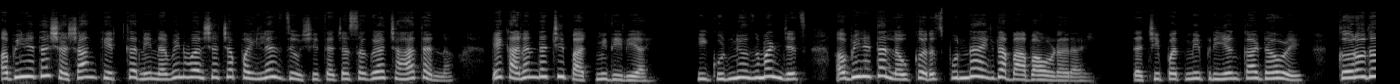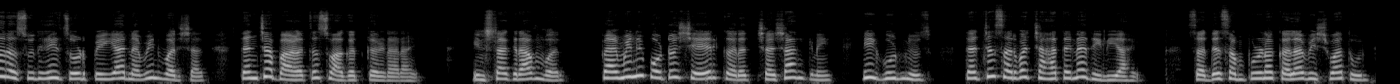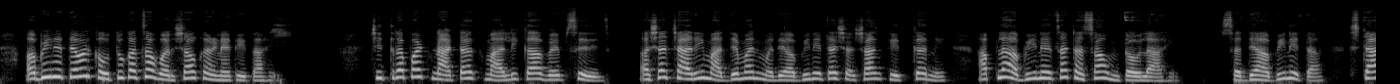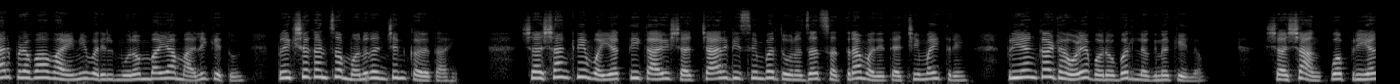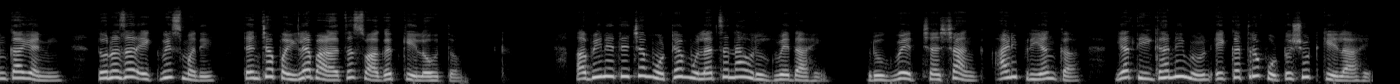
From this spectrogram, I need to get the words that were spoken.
अभिनेता शशांक केतकरने नवीन वर्षाच्या पहिल्याच दिवशी त्याच्या सगळ्या चाहत्यांना एक आनंदाची बातमी दिली आहे. ही गुड न्यूज म्हणजेच अभिनेता लवकरच पुन्हा एकदा बाबा होणार आहे. त्याची पत्नी प्रियंका ढवळे करोदर असून हे जोडपे या नवीन वर्षात त्यांच्या बाळाचं स्वागत करणार आहे. इंस्टाग्रामवर फॅमिली फोटो शेअर करत शशांकने ही गुड न्यूज त्यांच्या सर्व चाहत्यांना दिली आहे. सध्या संपूर्ण कला विश्वातून अभिनेत्यावर कौतुकाचा वर्षाव करण्यात येत आहे. चित्रपट नाटक मालिका वेब सिरीज अशा चारही माध्यमांमध्ये अभिनेता शशांक केतकरने आपला अभिनयाचा ठसा उमटवला आहे. सध्या अभिनेता स्टार प्रभा वाहिनीवरील मुरंबा या मालिकेतून प्रेक्षकांचं मनोरंजन करत आहे. शशांकने वैयक्तिक आयुष्यात चार डिसेंबर दोन हजार सतरामध्ये त्याची मैत्रीण प्रियंका ढवळे बरोबर लग्न केलं. शशांक व प्रियंका यांनी दोन हजार एकवीसमध्ये त्यांच्या पहिल्या बाळाचं स्वागत केलं होतं. अभिनेत्याच्या मोठ्या मुलाचं नाव ऋग्वेद आहे. ऋग्वेद शशांक आणि प्रियंका या तिघांनी मिळून एकत्र फोटोशूट केला आहे.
